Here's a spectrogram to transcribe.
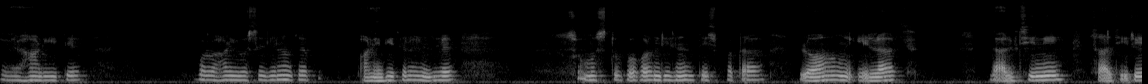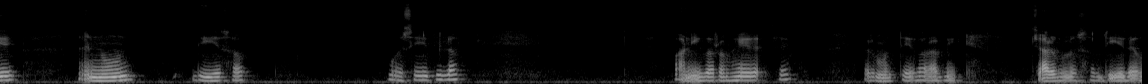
এবার হাঁড়িতে বড় হাঁড়ি বসিয়ে দিলাম ওতে পানি দিয়ে দিলাম সমস্ত উপকরণ দিয়েছিলাম তেজপাতা লং এলাচ দালচিনি সাজিরে নুন দিয়ে সব বসিয়ে দিলাম পানি গরম হয়ে গেছে। এর মধ্যে এবার আমি চালগুলো সব দিয়ে দেব।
